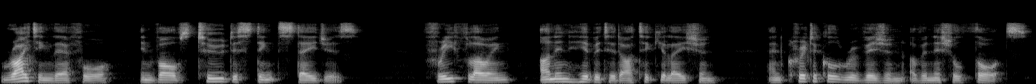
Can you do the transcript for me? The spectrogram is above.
Writing, therefore, involves two distinct stages free flowing, uninhibited articulation and critical revision of initial thoughts.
